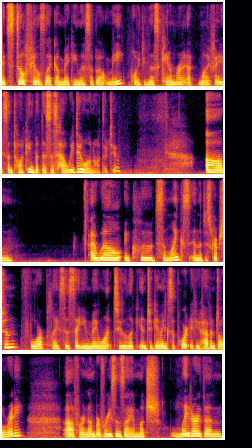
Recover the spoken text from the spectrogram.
it still feels like I'm making this about me, pointing this camera at my face and talking, but this is how we do on AuthorTube. Um, I will include some links in the description for places that you may want to look into giving support if you haven't already. Uh, for a number of reasons, I am much later than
